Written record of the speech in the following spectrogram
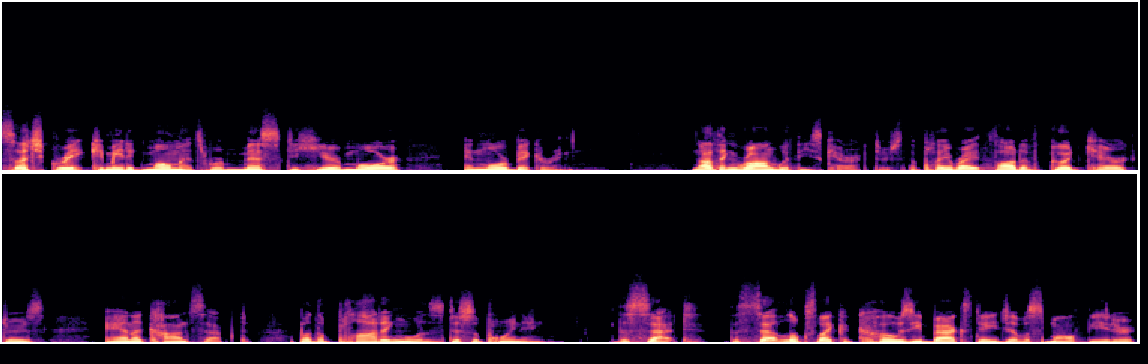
Such great comedic moments were missed to hear more and more bickering. Nothing wrong with these characters. The playwright thought of good characters and a concept, but the plotting was disappointing. The set. The set looks like a cozy backstage of a small theater.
